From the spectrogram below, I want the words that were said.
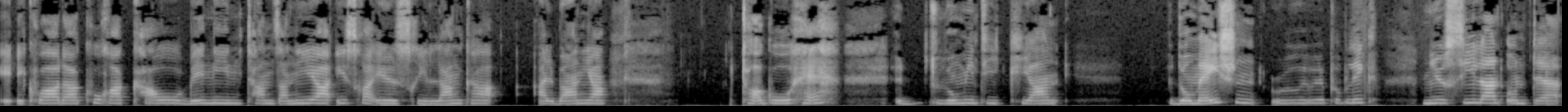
Ecuador, Curacao, Benin, Tansania, Israel, Sri Lanka, Albania, Togo, Domation Republic, New Zealand und der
